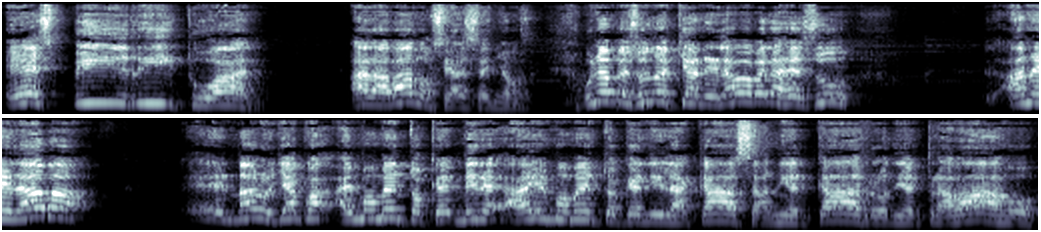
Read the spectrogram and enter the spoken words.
espiritual. Alabado sea el Señor. Una persona que anhelaba ver a Jesús, anhelaba, hermano, ya hay momentos que, mire, hay momentos que ni la casa, ni el carro, ni el trabajo,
